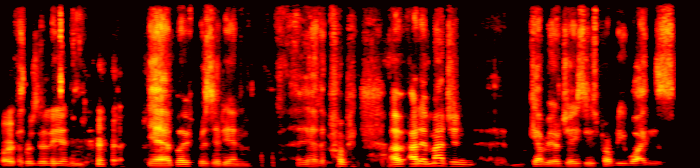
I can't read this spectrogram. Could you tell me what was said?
both Brazilian. yeah, both Brazilian. Yeah, they probably. I, would imagine uh, Gabriel Jesus probably widens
